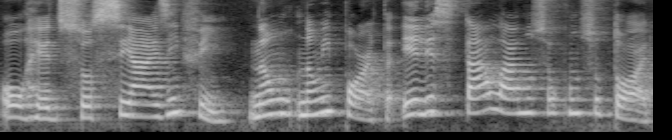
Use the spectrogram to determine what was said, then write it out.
ou redes sociais, enfim, não, não importa, ele está lá no seu consultório,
